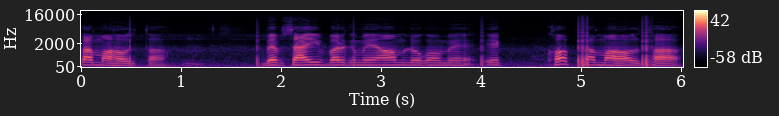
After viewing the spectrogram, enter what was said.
का माहौल था। व्यवसायी वर्ग में, आम लोगों में एक खौफ का माहौल था।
